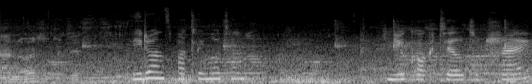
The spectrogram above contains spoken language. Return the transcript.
And I want you to test. you don't want sparkling water new cocktail to try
